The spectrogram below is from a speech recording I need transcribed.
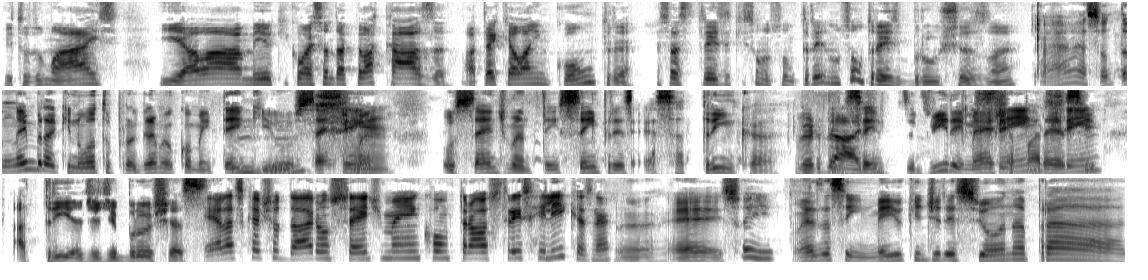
E tudo mais. E ela meio que começa a andar pela casa, até que ela encontra essas três aqui são, são três, não são três bruxas, né? Ah, só lembra que no outro programa eu comentei que o Sandman, Sim. o Sandman tem sempre essa trinca. Verdade. Sempre, vira e mexe, Sim, aparece sim. a tríade de bruxas. Elas que ajudaram o Sandman a encontrar as três relíquias, né? É, é isso aí. Mas assim, meio que direciona pra.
